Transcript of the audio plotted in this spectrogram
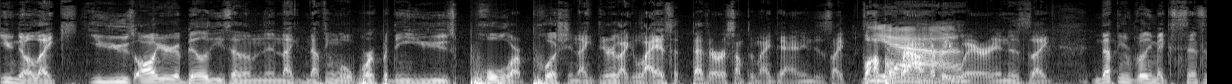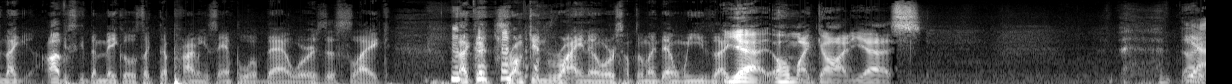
you know, like you use all your abilities and then like nothing will work, but then you use pull or push and like they're like light as a feather or something like that, and just like flop around everywhere, and it's like nothing really makes sense. And like obviously the Mako is like the prime example of that, where it's just like like a drunken rhino or something like that when you like yeah. Oh my god. Yes. I- Yeah.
